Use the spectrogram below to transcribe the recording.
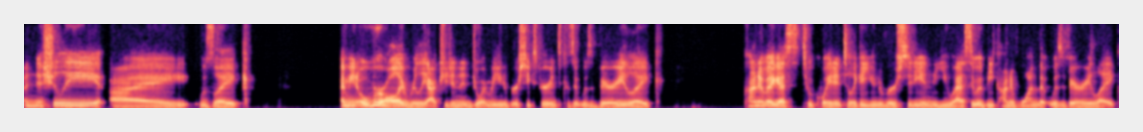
initially, I was like, I mean, overall, I really actually didn't enjoy my university experience because it was very like, kind of, I guess, to equate it to like a university in the US, it would be kind of one that was very like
